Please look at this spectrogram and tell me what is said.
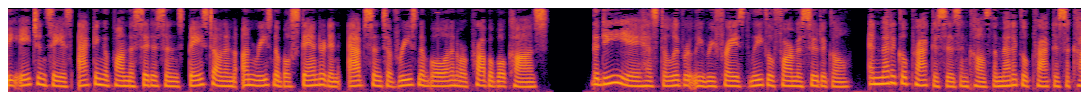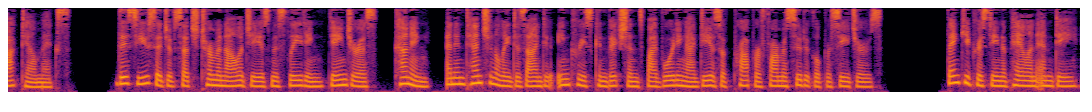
the agency is acting upon the citizens based on an unreasonable standard in absence of reasonable and or probable cause. The DEA has deliberately rephrased legal pharmaceutical and medical practices and calls the medical practice a cocktail mix. This usage of such terminology is misleading, dangerous, cunning, and intentionally designed to increase convictions by voiding ideas of proper pharmaceutical procedures. Thank you, Christina Palin, MD.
